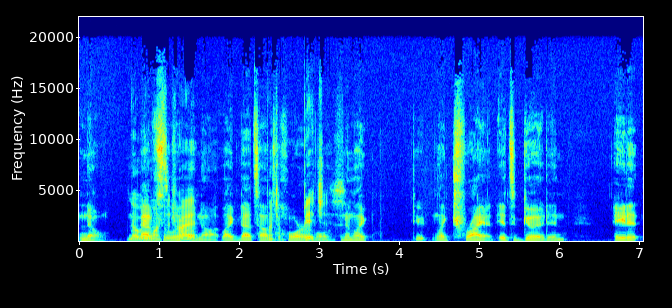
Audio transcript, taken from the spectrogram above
no, Nobody wants to try it. not. Like that sounds horrible. And I'm like, dude, like try it. It's good. And ate it.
